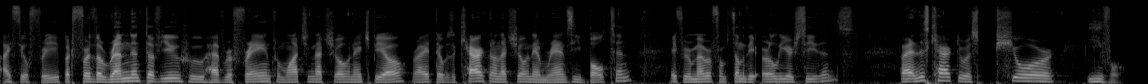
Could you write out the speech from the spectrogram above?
I feel free. But for the remnant of you who have refrained from watching that show on HBO, right? There was a character on that show named Ramsay Bolton, if you remember from some of the earlier seasons, right? And this character was pure evil,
